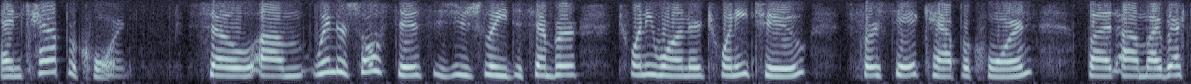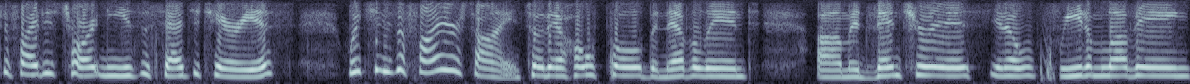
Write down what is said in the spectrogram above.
and Capricorn. So um, winter solstice is usually December 21 or 22, first day of Capricorn. But um, I rectified his chart, and he is a Sagittarius which is a fire sign. So they're hopeful, benevolent, um, adventurous, you know, freedom loving,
